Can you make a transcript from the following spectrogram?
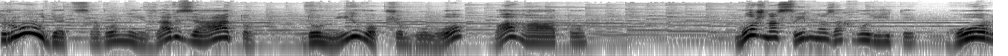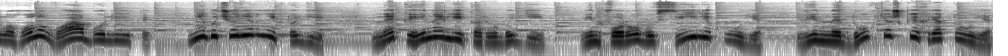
Трудяться вони завзято, домівок, щоб було багато. Можна сильно захворіти, горло, голова боліти, ніби чарівник тоді, не кине лікарю беді. Він хвороби всі лікує, він не дух тяжких рятує,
